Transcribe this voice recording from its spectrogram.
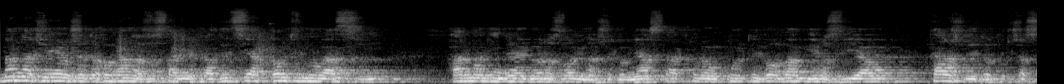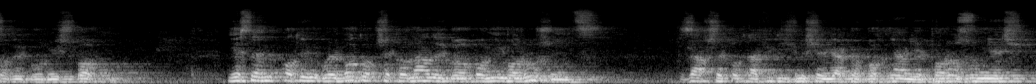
Mam nadzieję, że dochowana zostanie tradycja kontynuacji harmonijnego rozwoju naszego miasta, którą kultywował i rozwijał każdy dotychczasowy burmistrz Bochni. Jestem o tym głęboko przekonany, bo pomimo różnic zawsze potrafiliśmy się jako Bochnianie porozumieć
